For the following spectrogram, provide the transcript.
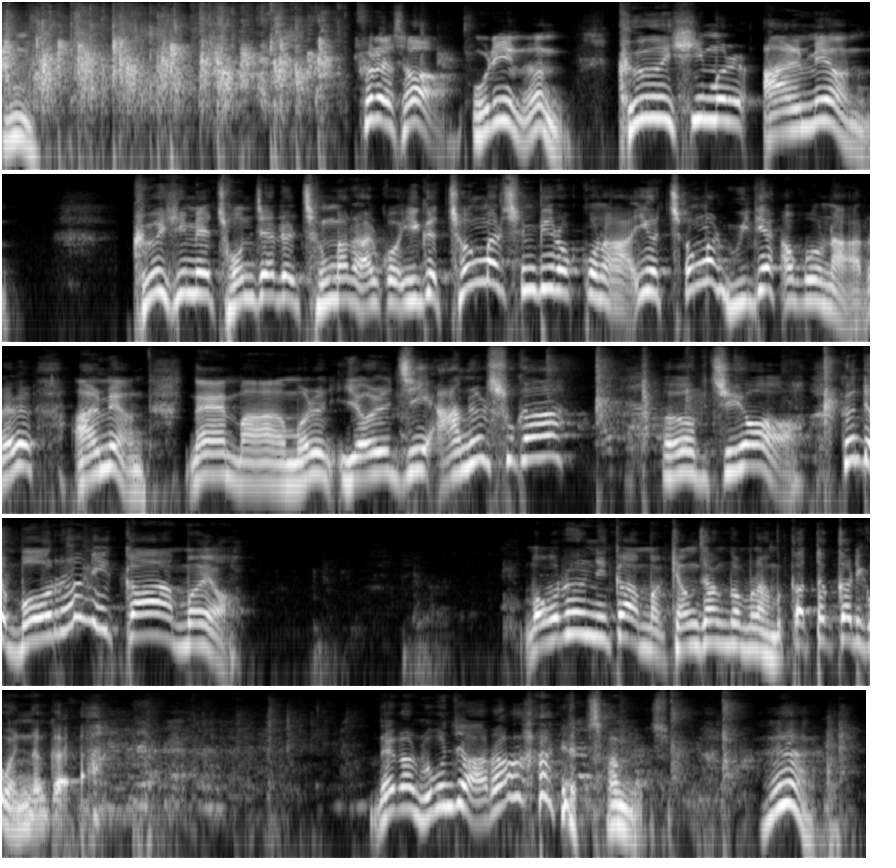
음. 그래서 우리는 그 힘을 알면 그 힘의 존재를 정말 알고 이거 정말 신비롭구나, 이거 정말 위대하구나를 알면 내 마음을 열지 않을 수가 없지요. 그런데 모르니까 뭐요? 모르니까 막 경상도문 하면 껐덕거리고 있는 거야. 내가 누군지 알아? 이래서 하면서. 예.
